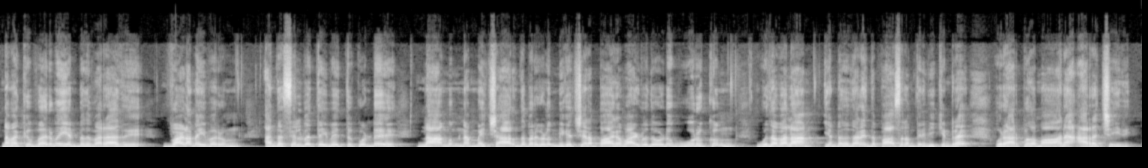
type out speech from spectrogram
நமக்கு வறுமை என்பது வராது. வளமை வரும். அந்த செல்வத்தை வைத்துக்கொண்டு நாமும் நம்மை சார்ந்தவர்களும் மிகச் சிறப்பாக வாழ்வதோடு ஊருக்கும் உதவலாம் என்பதுதான் இந்த பாசுரம் தெரிவிக்கின்ற ஒரு அற்புதமான அறச்செய்தி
